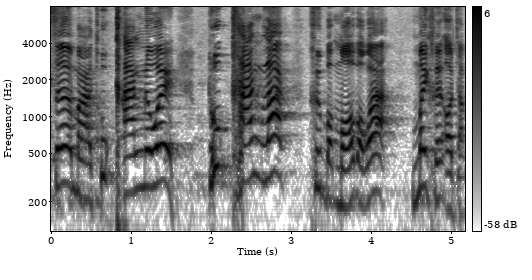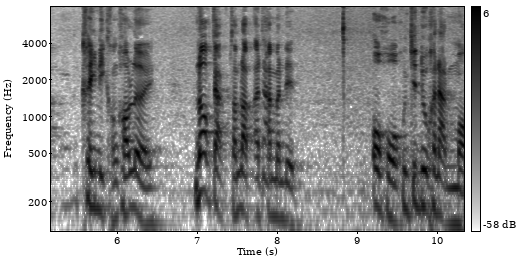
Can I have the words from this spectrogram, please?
เซอร์มาทุกครั้งนะเว้ยทุกครั้งลากคือหมอบอกว่าไม่เคยออกจากคลินิกของเขาเลย นอกจากสำหรับอาจารย์บัณฑิต โอ้โห คุณคิดดูขนาดหมอ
